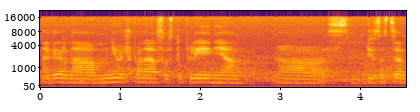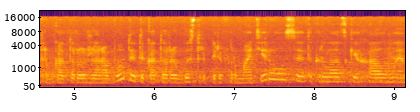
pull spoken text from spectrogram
Наверное, мне очень понравилось выступление а, с бизнес-центром, который уже работает и который быстро переформатировался, это Крылатские холмы.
